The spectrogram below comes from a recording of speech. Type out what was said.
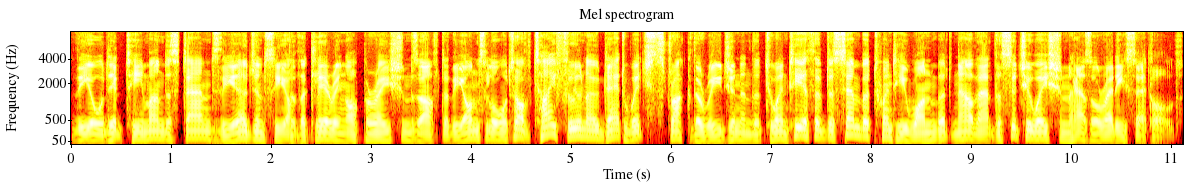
The audit team understands the urgency of the clearing operations after the onslaught of Typhoon Odette which struck the region on the 20th of December 21 but now that the situation has already settled,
